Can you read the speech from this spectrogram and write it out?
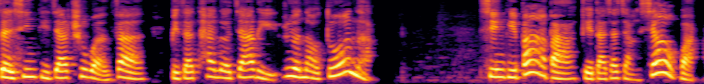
在辛迪家吃晚饭比在泰勒家里热闹多了。辛迪爸爸给大家讲笑话，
